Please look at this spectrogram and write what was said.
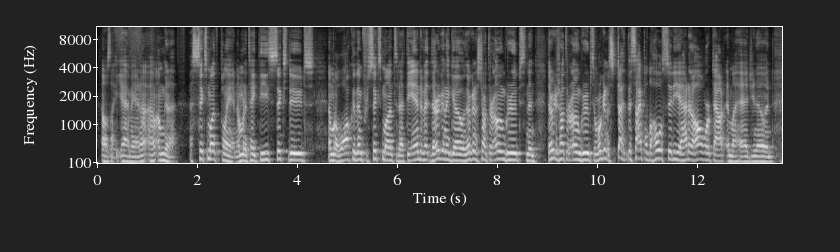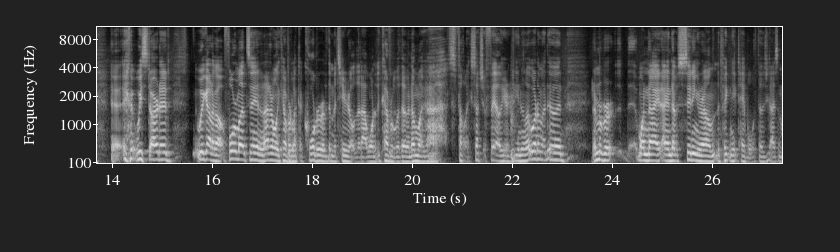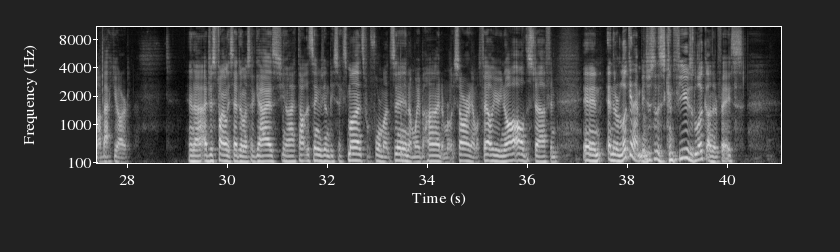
I was like, yeah, man, I, am gonna, a six month plan. I'm gonna take these six dudes, I'm gonna walk with them for six months, and at the end of it, they're gonna go and they're gonna start their own groups, and then they're gonna start their own groups, and we're gonna st- disciple the whole city. I had it all worked out in my head, you know, and uh, we started we got about four months in, and I'd only covered like a quarter of the material that I wanted to cover with them. And I'm like, ah, it felt like such a failure. You know, what am I doing? I remember one night I ended up sitting around the picnic table with those guys in my backyard. And I, I just finally said to them, I said, guys, you know, I thought this thing was going to be six months. We're four months in. I'm way behind. I'm really sorry. I'm a failure. You know, all, all the stuff. And and and they're looking at me just with this confused look on their face.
